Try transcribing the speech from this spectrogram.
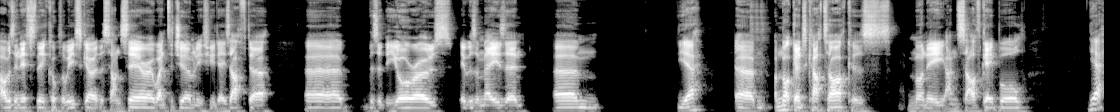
I was in Italy a couple of weeks ago at the San Siro. Went to Germany a few days after. Uh, was at the Euros. It was amazing. Um, yeah, um, I'm not going to Qatar because money and Southgate ball. Yeah,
